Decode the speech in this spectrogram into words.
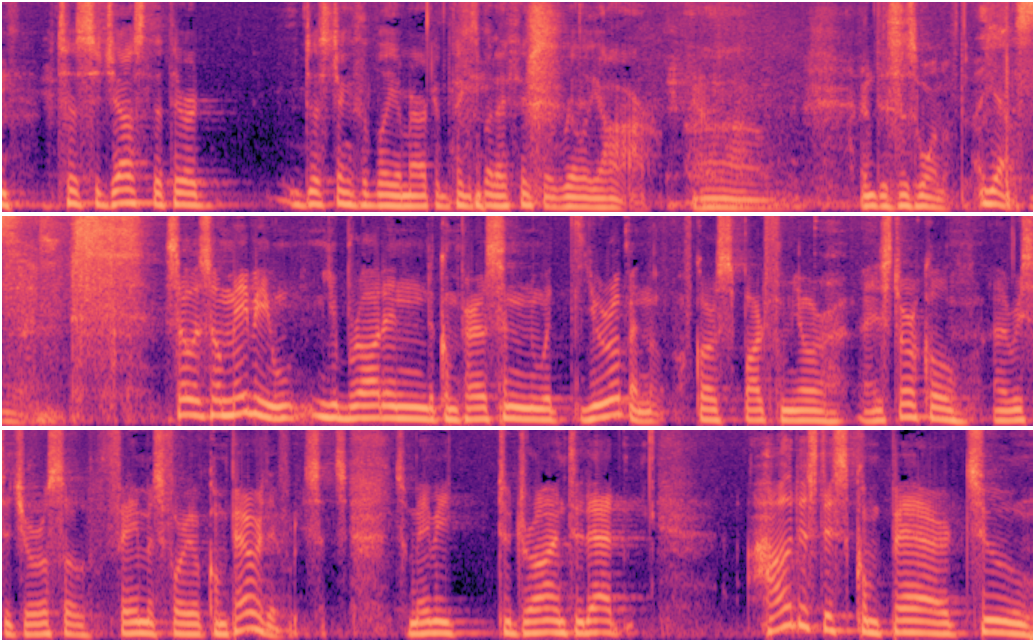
to suggest that there are distinctively American things, but I think they really are. Um, and this is one of them. Yes. yes. So, so maybe you brought in the comparison with Europe, and of course, apart from your uh, historical uh, research, you're also famous for your comparative research. So maybe to draw into that, how does this compare to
